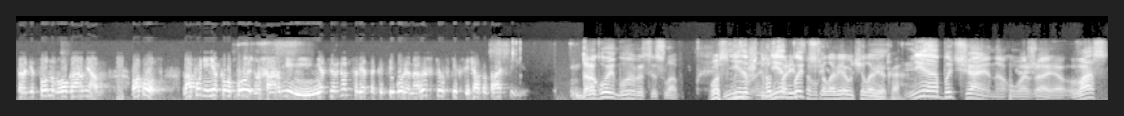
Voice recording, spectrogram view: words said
традиционно много армян. Вопрос. На фоне некого проигрыша Армении не отвернется ли эта категория нарышкинских сейчас от России? Дорогой мой Ростислав, Господи, не, что не творится в голове у человека? Необычайно уважая вас,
